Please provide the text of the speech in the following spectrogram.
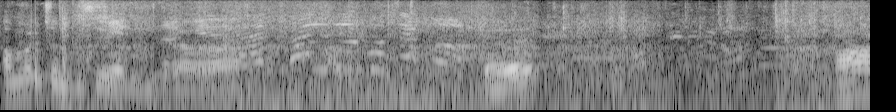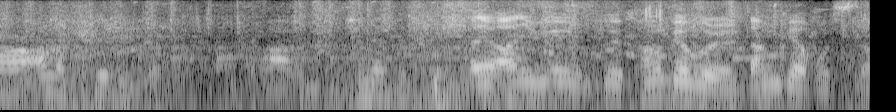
화물 좀 미세요, 님들아. 네. 아 하나 킬인데 아 쟤네한테 아니, 아니, 왜, 왜 방벽을 낭비하고 있어?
